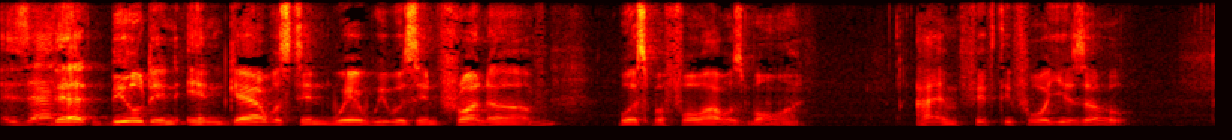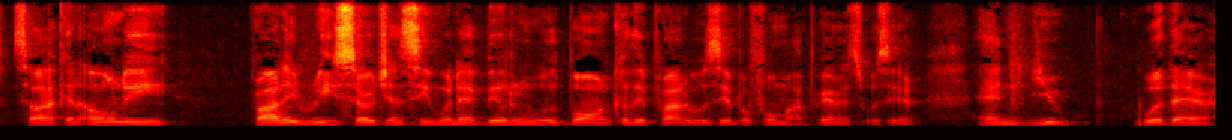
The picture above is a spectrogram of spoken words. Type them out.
Exactly. That building in Galveston where we was in front of Mm-hmm. was before I was born. I am 54 years old. So I can only probably research and see when that building was born because it probably was here before my parents was here. And you were there.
